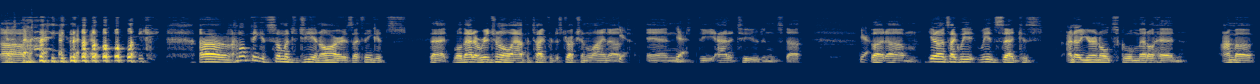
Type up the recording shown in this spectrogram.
Uh, you know, like uh, I don't think it's so much GNR as I think it's that well that original Appetite for Destruction lineup Yeah. and Yeah. the attitude and stuff. Yeah. But um, you know, it's like we we had said because I know you're an old school metalhead. I'm a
